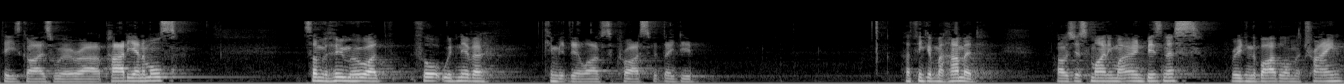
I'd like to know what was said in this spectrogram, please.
These guys were uh, party animals, some of whom who I thought would never commit their lives to Christ, but they did. I think of Muhammad. I was just minding my own business, reading the Bible on the train,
